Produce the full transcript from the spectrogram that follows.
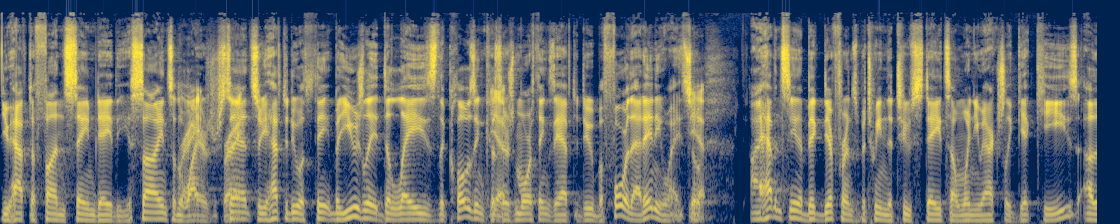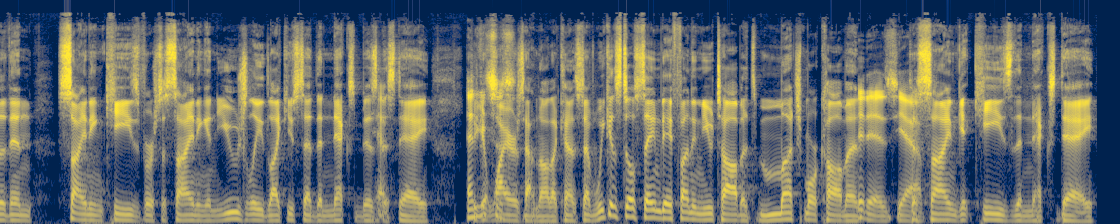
you have to fund same day that you sign so the Right, wires are right. sent so you have to do a thing but usually it delays the closing because Yep. there's more things they have to do before that anyway so Yep. I haven't seen a big difference between the two states on when you actually get keys, other than signing keys versus signing, and usually, like you said, the next business day to And get this is- wires out and all that kind of stuff. We can still same day fund in Utah, but it's much more common. It is, yeah. to sign get keys the next day,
